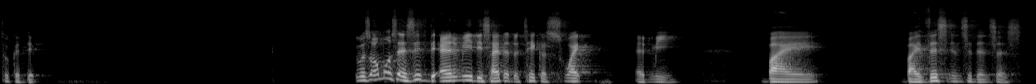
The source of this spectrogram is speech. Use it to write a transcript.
took a dip. It was almost as if the enemy decided to take a swipe at me by, by these incidences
